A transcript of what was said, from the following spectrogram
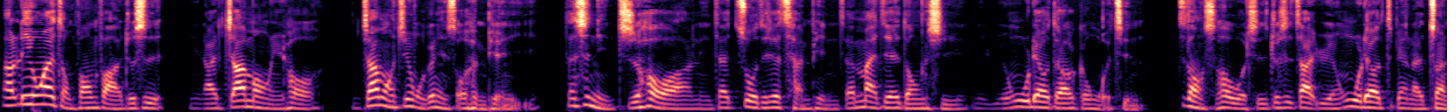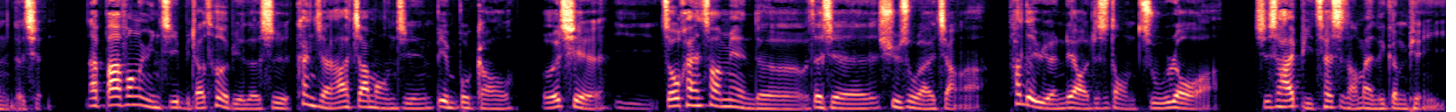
那另外一种方法就是你来加盟以后。你加盟金我跟你收很便宜，但是你之后啊，你在做这些产品，你在卖这些东西，你原物料都要跟我进。这种时候，我其实就是在原物料这边来赚你的钱。那八方云集比较特别的是，看起来它加盟金并不高，而且以周刊上面的这些叙述来讲啊，它的原料就是这种猪肉啊，其实还比菜市场卖的更便宜。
